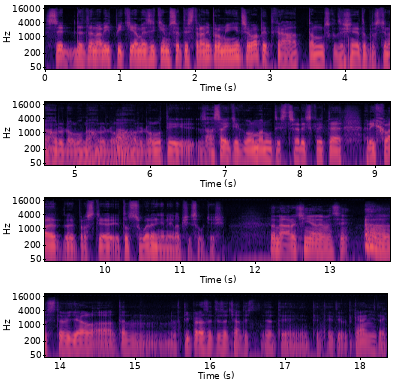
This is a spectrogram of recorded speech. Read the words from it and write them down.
si jdete nalít pití a mezi tím se ty strany promění třeba pětkrát, tam skutečně je to prostě nahoru dolů, nahoru dolů, no. nahoru dolů, ty zásahy těch golmanů, ty střely skryté, rychle, to je prostě, je to suverénně nejlepší soutěž. To náročný, já nevím, jestli jste viděl ten, v té Praze ty začátek, ty, ty, ty, ty utkání, tak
